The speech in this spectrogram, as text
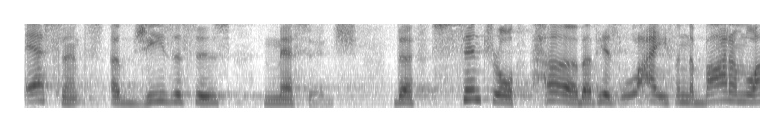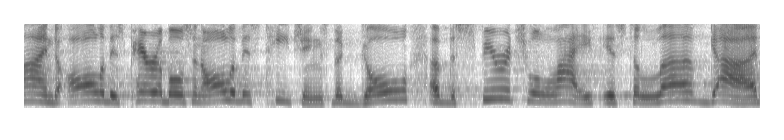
essence of Jesus' message. The central hub of his life and the bottom line to all of his parables and all of his teachings. The goal of the spiritual life is to love God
